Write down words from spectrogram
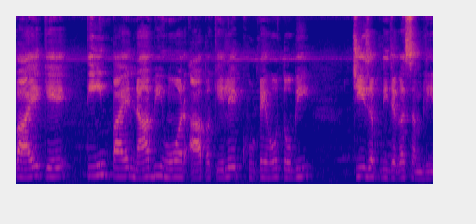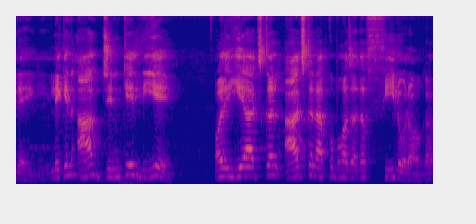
पाए के तीन पाए ना भी हों और आप अकेले खूंटे हो तो भी चीज़ अपनी जगह संभली रहेगी। लेकिन आप जिनके लिए, और ये आजकल आजकल आपको बहुत ज़्यादा फील हो रहा होगा,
